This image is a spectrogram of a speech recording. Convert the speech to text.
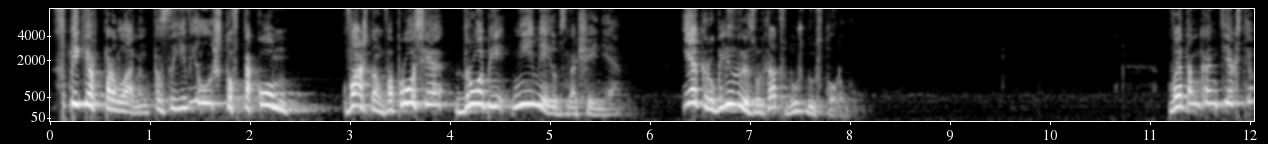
спикер парламента заявил, что в таком важном вопросе дроби не имеют значения, и округлил результат в нужную сторону. В этом контексте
